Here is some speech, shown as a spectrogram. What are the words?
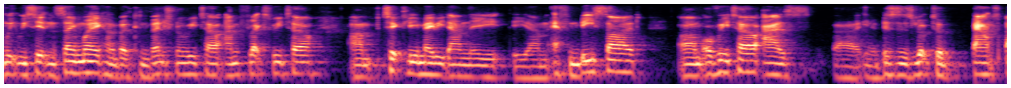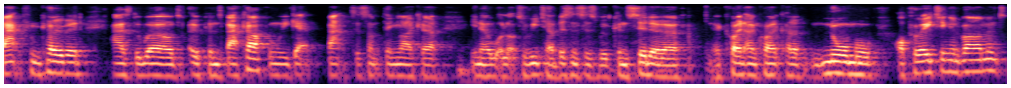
We, we see it in the same way, kind of both conventional retail and flex retail um, particularly maybe down the the um, F&B side um, of retail as uh, you know businesses look to bounce back from COVID as the world opens back up and we get back to something like a you know what lots of retail businesses would consider a, know, quite unquote kind of normal operating environment.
